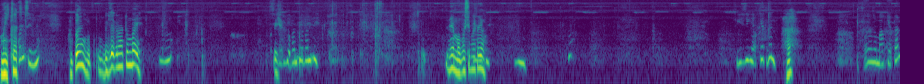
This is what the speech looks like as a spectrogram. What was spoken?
Oh my God. Pansin mo? Ano pa? Bigla ka na tumba eh. Sige, banti, banti. Hindi, magbusi pa tayo. Sige, sige, akyat din. Ha? Wala na maakyatan?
